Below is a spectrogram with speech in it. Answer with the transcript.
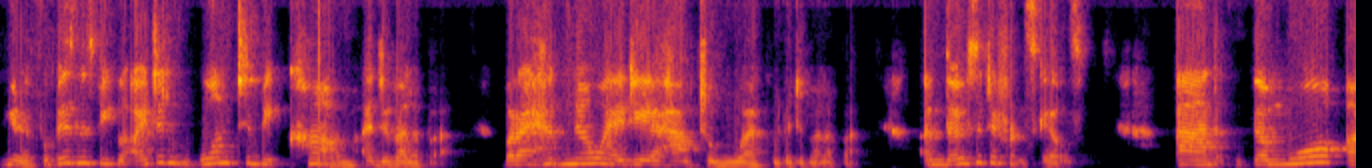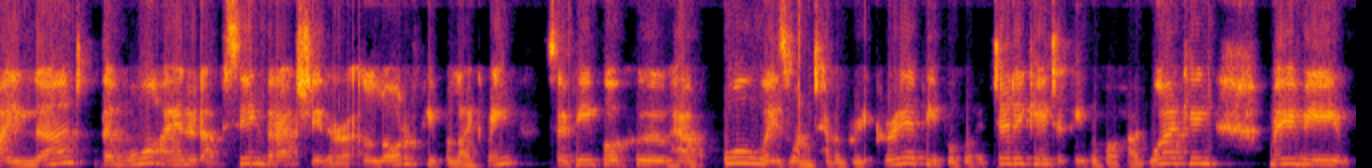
you know, for business people, I didn't want to become a developer but I had no idea how to work with a developer. And those are different skills. And the more I learned, the more I ended up seeing that actually there are a lot of people like me. So people who have always wanted to have a great career, people who are dedicated, people who are hardworking. Maybe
